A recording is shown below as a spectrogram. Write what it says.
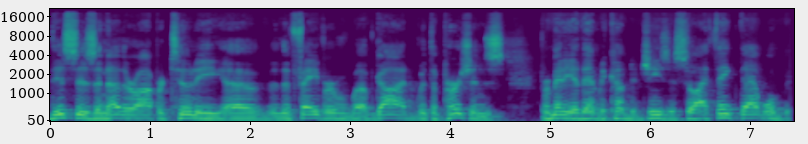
This is another opportunity, uh, the favor of God with the Persians, for many of them to come to Jesus. So I think that will,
